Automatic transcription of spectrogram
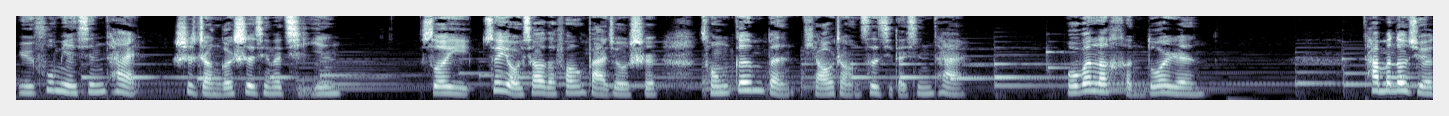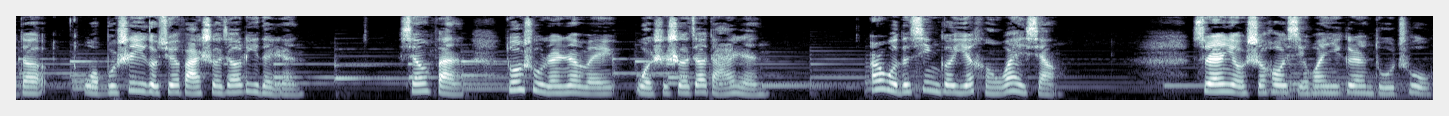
与负面心态是整个事情的起因，所以最有效的方法就是从根本调整自己的心态。我问了很多人，他们都觉得我不是一个缺乏社交力的人，相反，多数人认为我是社交达人，而我的性格也很外向。虽然有时候喜欢一个人独处，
